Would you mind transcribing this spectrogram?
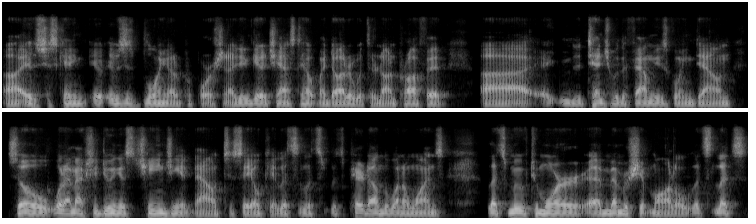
uh, it was just getting it, it, was just blowing out of proportion. I didn't get a chance to help my daughter with her nonprofit. Uh, the tension with the family is going down. So what I'm actually doing is changing it now to say, okay, let's let's let's pare down the one-on-ones. Let's move to more uh, membership model. Let's let's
